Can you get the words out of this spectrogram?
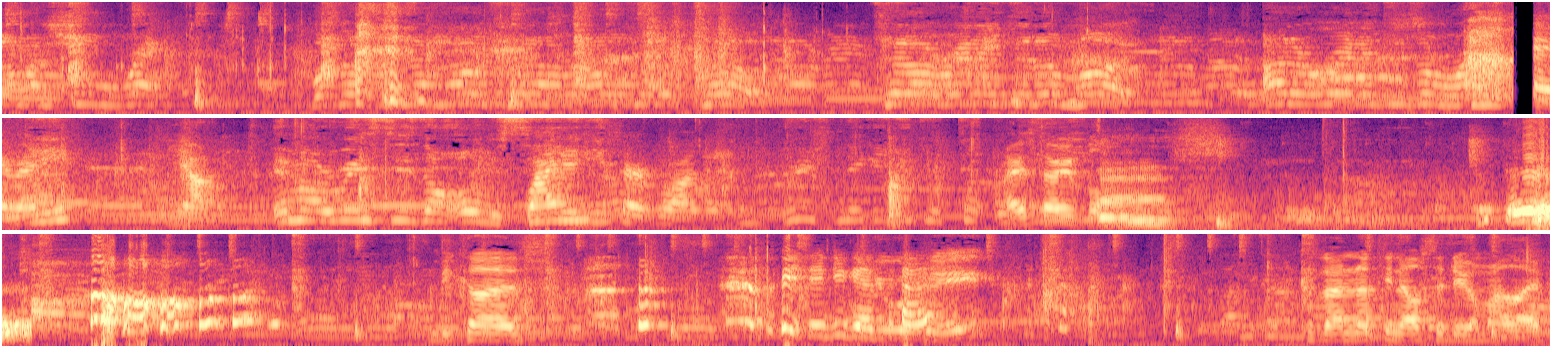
on my shoe rack. Woke up in the house, till I rolled to the club. Till I ran into the mud. I done ran into some rap. Okay, ready? yeah. And my wrist is on overseas. Why did you start vlogging? Rich nigga, you can tuck I started vlogging because Wait, did you get that? Because I have nothing else to do in my life.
